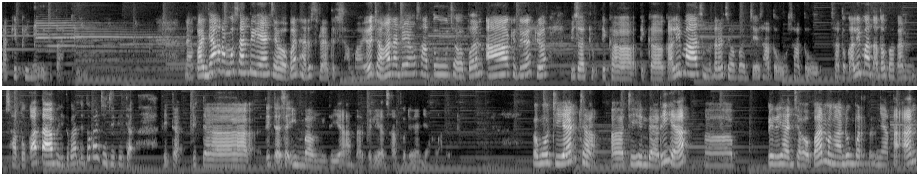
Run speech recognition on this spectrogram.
laki bini itu tadi. Nah, panjang rumusan pilihan jawaban harus relatif sama. Yo, jangan ada yang satu jawaban A gitu ya, dia bisa tiga, tiga kalimat, sementara jawaban C satu, satu, satu kalimat atau bahkan satu kata begitu kan. Itu kan jadi tidak tidak tidak tidak seimbang gitu ya antar pilihan satu dengan yang lain. Kemudian uh, dihindari ya uh, pilihan jawaban mengandung pernyataan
